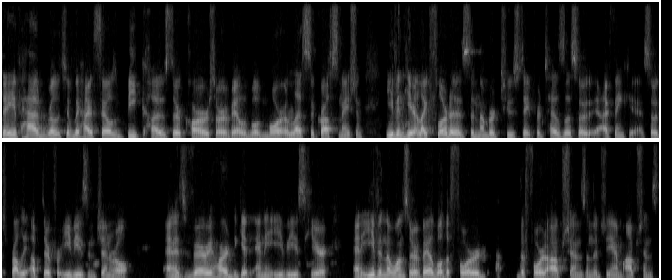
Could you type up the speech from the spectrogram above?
they've had relatively high sales because their cars are available more or less across the nation. Even here, like Florida is the number two state for Tesla, so I think so. It's probably up there for EVs in general, and it's very hard to get any EVs here. And even the ones that are available, the Ford, the Ford options and the GM options,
